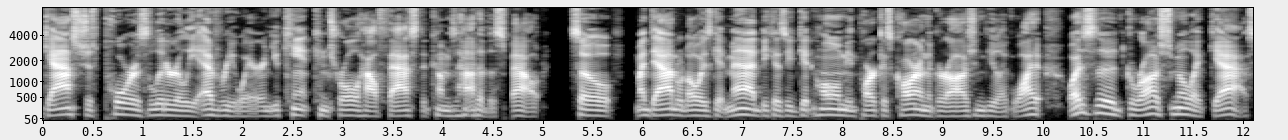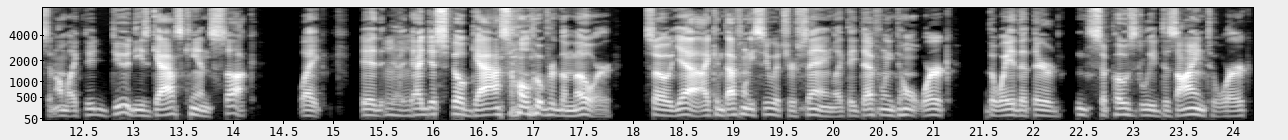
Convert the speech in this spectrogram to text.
gas just pours literally everywhere and you can't control how fast it comes out of the spout. So my dad would always get mad because he'd get home he'd park his car in the garage and be like why why does the garage smell like gas? And i'm like dude, dude these gas cans suck. Like it mm-hmm. i just spill gas all over the mower. So yeah i can definitely see what you're saying like they definitely don't work the way that they're supposedly designed to work.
